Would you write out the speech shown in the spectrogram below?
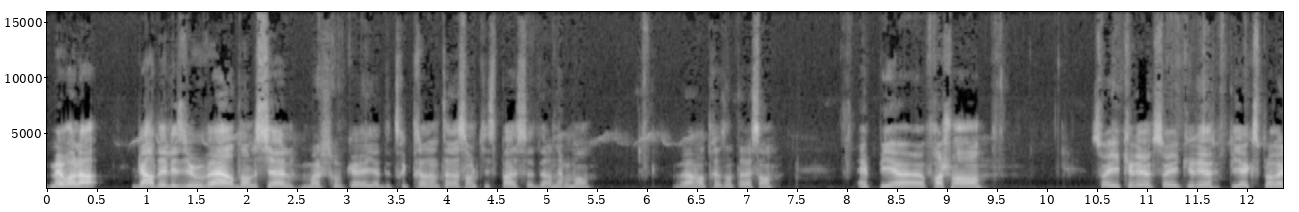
Mais voilà, gardez les yeux ouverts dans le ciel. Moi je trouve qu'il y a des trucs très intéressants qui se passent dernièrement. Vraiment très intéressants. Et puis euh, franchement, soyez curieux, soyez curieux. Puis explorez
